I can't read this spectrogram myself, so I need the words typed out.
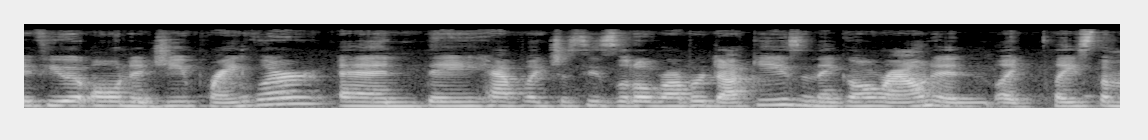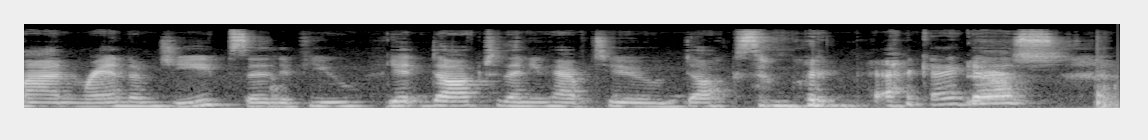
if you own a Jeep Wrangler and they have like just these little rubber duckies and they go around and like place them on random Jeeps. And if you get ducked, then you have to duck somebody back, I guess, yes.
